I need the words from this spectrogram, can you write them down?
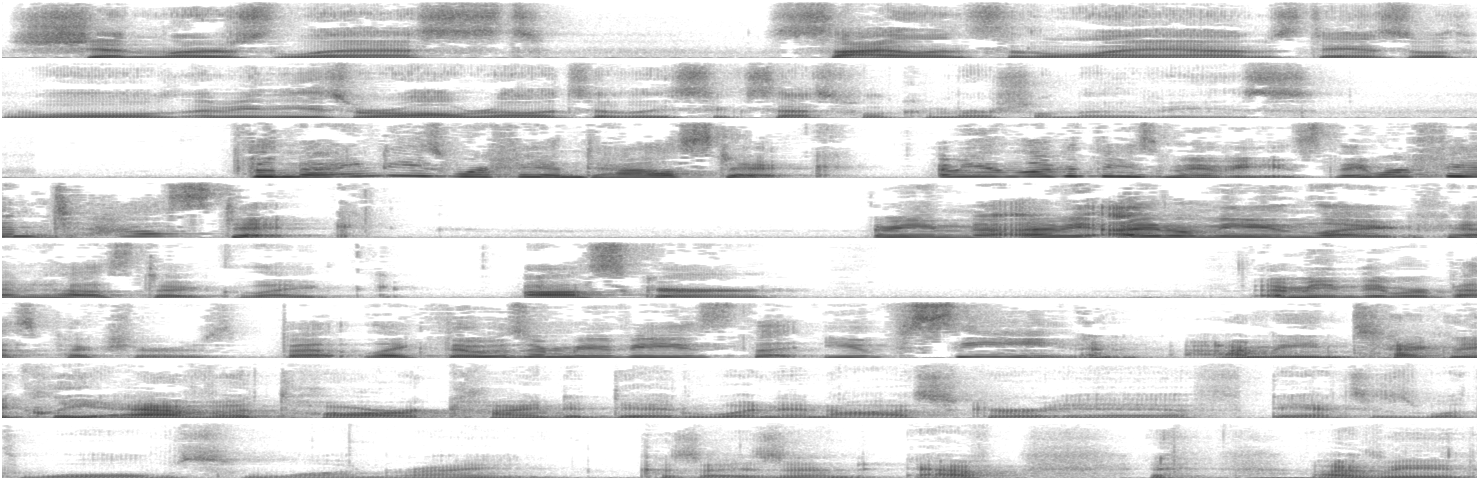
Schindler's List, Silence of the Lambs, Dance with Wolves. I mean, these were all relatively successful commercial movies. the '90s were fantastic. I mean, look at these movies; they were fantastic. I mean, I mean, I don't mean like fantastic, like Oscar. I mean, they were best pictures, but like those are movies that you've seen. I mean, technically, Avatar kind of did win an Oscar if Dances with Wolves won, right? Because isn't Av- I mean,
